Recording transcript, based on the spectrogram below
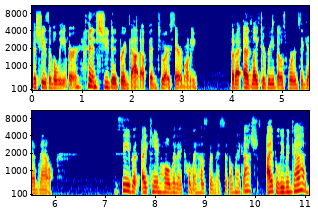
because she's a believer and she did bring God up into our ceremony. But I, I'd like to read those words again now. See, but I came home and I told my husband, I said, Oh my gosh, I believe in God.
